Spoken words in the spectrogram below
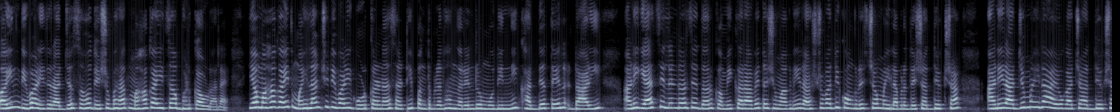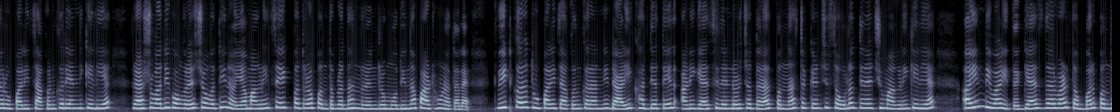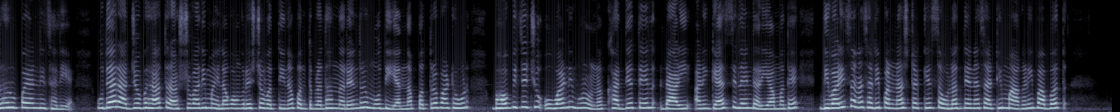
ऐन दिवाळीत राज्यासह देशभरात महागाईचा भडका उडालाय. या महागाईत महिलांची दिवाळी गोड करण्यासाठी पंतप्रधान नरेंद्र मोदींनी खाद्यतेल डाळी आणि गॅस सिलेंडरचे दर कमी करावेत अशी मागणी राष्ट्रवादी काँग्रेसच्या महिला प्रदेशाध्यक्षा आणि राज्य महिला आयोगाच्या अध्यक्षा रुपाली चाकणकर यांनी केली आहे. राष्ट्रवादी काँग्रेसच्या वतीनं या मागणीचे एक पत्र पंतप्रधान नरेंद्र मोदींना पाठवण्यात आलंय. ट्विट करत रुपाली चाकणकरांनी डाळी खाद्यतेल आणि गॅस सिलेंडरच्या दरात पन्नास टक्क्यांची सवलत देण्याची मागणी केली आहे. ऐन दिवाळीत गॅस दरवाढ तब्बल पंधरा रुपयांनी झाली आहे. उद्या राज्यभरात राष्ट्रवादी महिला काँग्रेसच्या वतीनं पंतप्रधान नरेंद्र मोदी यांना पत्र पाठवून भाऊबीजेची ओवाळणी म्हणून खाद्यतेल डाळी आणि गॅस सिलेंडर यामध्ये दिवाळी सणासाठी पन्नास टक्के सवलत देण्यासाठी मागणीबाबत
